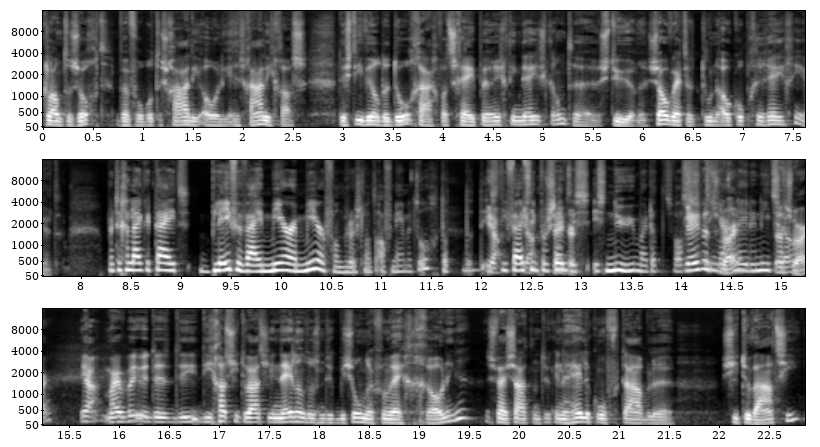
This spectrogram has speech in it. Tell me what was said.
klanten zocht, bijvoorbeeld de schalieolie en schaliegas. Dus die wilde dolgraag wat schepen richting deze kant uh, sturen. Zo werd er toen ook op gereageerd. Maar tegelijkertijd bleven wij meer en meer van Rusland afnemen, toch? Dat, dat is, Ja, die 15% ja, is, is nu, maar dat was Nee, dat tien is jaar waar. geleden niet dat zo. is waar. Ja, maar de, die, die gassituatie in Nederland was natuurlijk bijzonder vanwege Groningen. Dus wij zaten natuurlijk in een hele comfortabele situatie.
